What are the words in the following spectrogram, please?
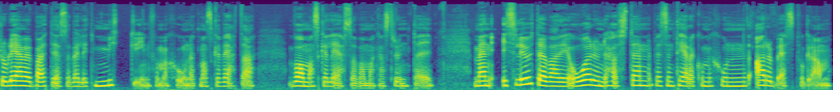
Problemet är bara att det är så väldigt mycket information, att man ska veta vad man ska läsa och vad man kan strunta i. Men i slutet av varje år under hösten presenterar kommissionen ett arbetsprogram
